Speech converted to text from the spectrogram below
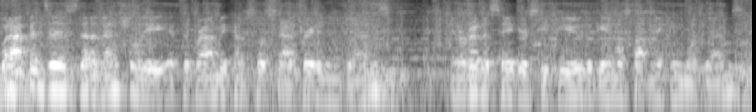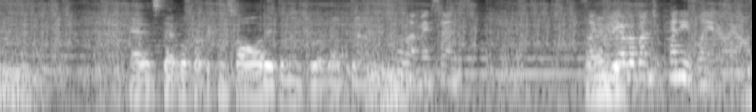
What happens is that eventually, if the ground becomes so saturated in gems, in order to save your CPU, the game will stop making more gems. And instead, we'll start to consolidate them into a red gem. Oh, that makes sense. It's And like when you- you have a bunch of pennies laying around.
